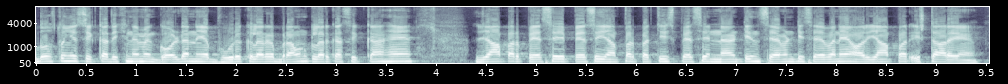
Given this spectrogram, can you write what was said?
दोस्तों, ये सिक्का दिखने में गोल्डन या भूरे कलर का ब्राउन कलर का सिक्का है। जहाँ पर पैसे पैसे यहाँ पर 25 पैसे 1977 है और यहाँ पर स्टार हैं।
